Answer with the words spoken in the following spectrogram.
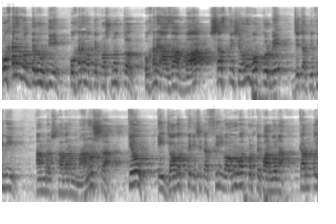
ওখানের মধ্যে রূহ দিয়ে, ওখানের মধ্যে প্রশ্নোত্তর, ওখানে আজাব বা শাস্তি সে অনুভব করবে, যেটা পৃথিবীর আমরা সাধারণ মানুষরা কেউ এই জগৎ থেকে সেটা ফিল বা অনুভব করতে পারব না। কারণ ওই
